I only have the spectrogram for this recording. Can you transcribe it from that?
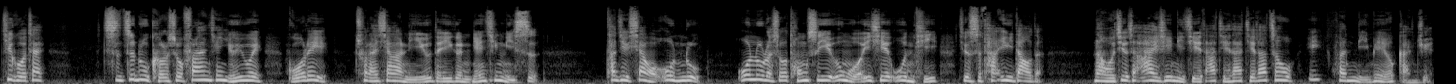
结果在。十字路口的时候，忽然间有一位国内出来香港旅游的一个年轻女士，她就向我问路。问路的时候，同时也问我一些问题，就是她遇到的。那我就在爱心里解答、解答、解答之后，诶，忽然里面有感觉，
